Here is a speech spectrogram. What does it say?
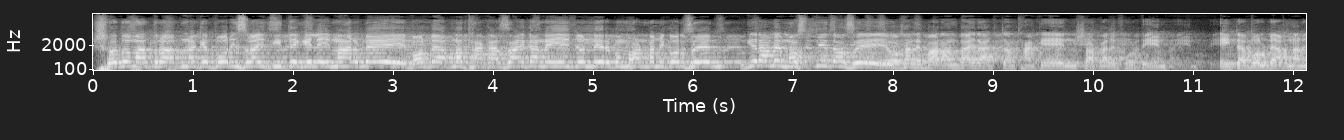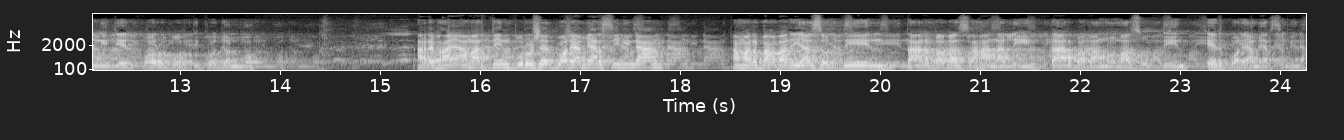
শুধুমাত্র আপনাকে পরিচয় দিতে গেলেই মারবে। বলবে, আপনার থাকার জায়গা নেই, এই জন্য এরকম ভণ্ডামি করছেন। গ্রামে মসজিদ আছে, ওখানে বারান্দায় রাতটা থাকেন, সকালে ফোটেন। এইটা বলবে আপনার নিজের পরবর্তী প্রজন্ম। আরে ভাই, আমার তিন পুরুষের পরে আমি আর চিনি না। আমার বাবা রিয়াজউদ্দিন, তার বাবা জাহান আলী, তার বাবা নমাজ উদ্দিন এরপরে আমি আর চিনি না।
